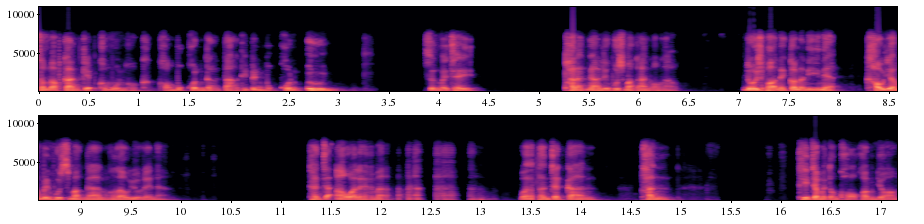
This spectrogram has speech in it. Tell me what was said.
สำหรับการเก็บข้อมูลของของบุคคลต่าง ๆ ที่เป็นบุคคลอื่น ซึ่งไม่ใช่พนักงานหรือผู้สมัครงานของเรา โดยเฉพาะในกรณีเนี้ยเขายังเป็นผู้สมัครงานของเราอยู่เลยนะ ท่านจะเอาอะไรมาอ้างว่าท่านจัดการท่านที่จะไม่ต้องขอความยอม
